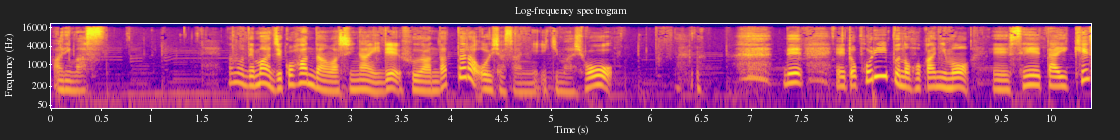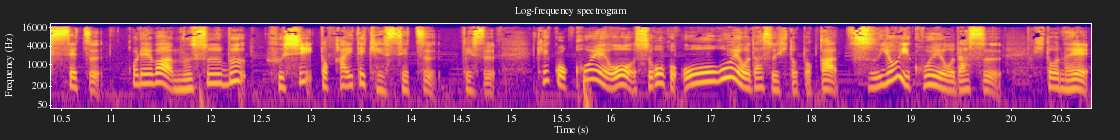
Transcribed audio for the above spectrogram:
あります。なのでまあ自己判断はしないで不安だったらお医者さんに行きましょう。で、えーと、ポリープの他にも、えー、声帯結節これは結ぶ節と書いて結節です。結構声をすごく大声を出す人とか強い声を出す人で、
